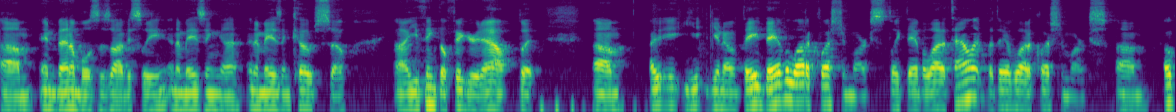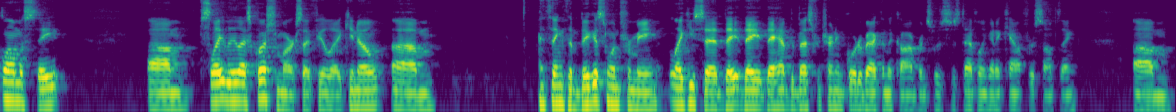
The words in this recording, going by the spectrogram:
Um, and Venables is obviously an amazing uh, an amazing coach, so uh, you think they'll figure it out. But um, I, you, know, they, they have a lot of question marks. Like they have a lot of talent, but they have a lot of question marks. Um, Oklahoma State, um, slightly less question marks. I feel like you know. Um, I think the biggest one for me, like you said, they they they have the best returning quarterback in the conference, which is definitely going to count for something. Um,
